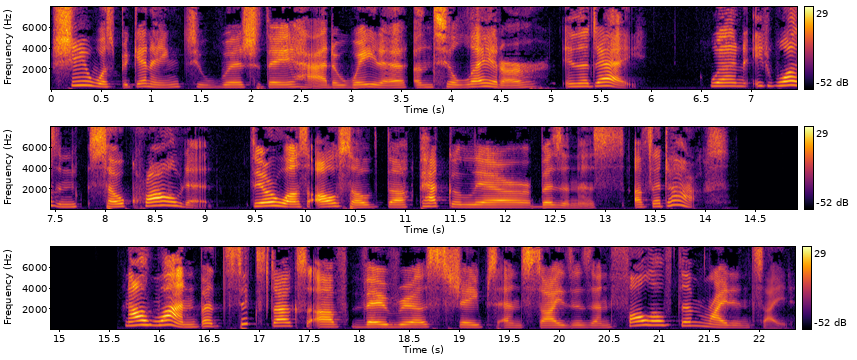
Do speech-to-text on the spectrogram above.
She was beginning to wish they had waited until later in the day, when it wasn't so crowded. There was also the peculiar business of the dogs. Not one, but six dogs of various shapes and sizes, and followed them right inside.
